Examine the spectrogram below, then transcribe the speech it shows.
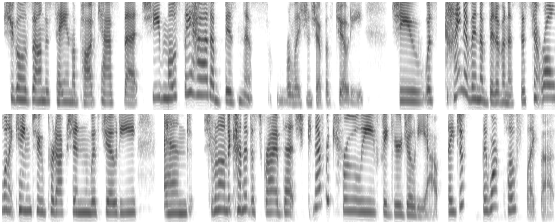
She goes on to say in the podcast that she mostly had a business relationship with Jodi. She was kind of in a bit of an assistant role when it came to production with Jodi. And she went on to kind of describe that she could never truly figure Jodi out. They just, they weren't close like that.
